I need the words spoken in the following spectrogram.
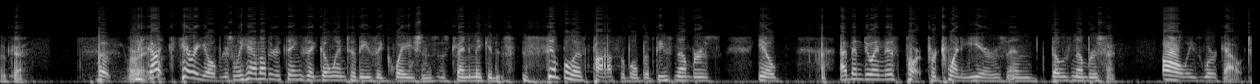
Okay. But All we've right. got carryovers, and we have other things that go into these equations. Is trying to make it as, simple as possible. But these numbers, you know, I've been doing this part for 20 years, and those numbers always work out.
